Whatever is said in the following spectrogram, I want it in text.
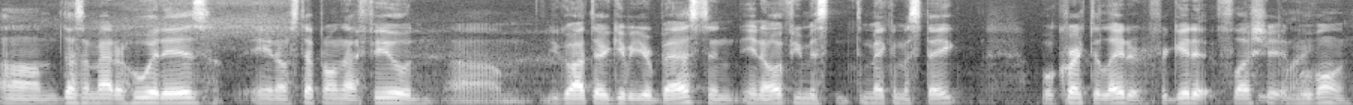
Um, doesn't matter who it is, you know, stepping on that field, um, you go out there, give it your best, and you know, if you mis- make a mistake, we'll correct it later. Forget it, flush it, and move on.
